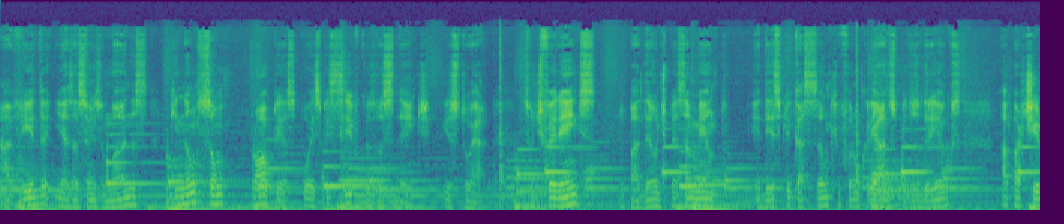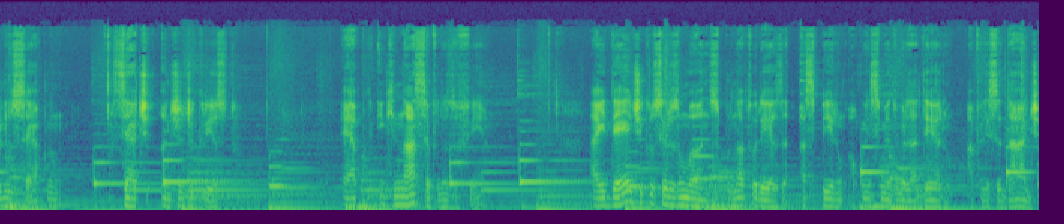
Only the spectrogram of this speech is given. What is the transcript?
a vida e as ações humanas que não são próprias ou específicas do Ocidente, isto é, são diferentes do padrão de pensamento e de explicação que foram criados pelos gregos a partir do século 7 a.C., época em que nasce a filosofia. A ideia de que os seres humanos, por natureza, aspiram ao conhecimento verdadeiro felicidade,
